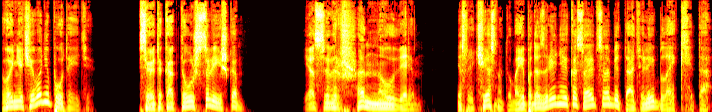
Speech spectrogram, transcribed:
вы ничего не путаете? Все это как-то уж слишком». «Я совершенно уверен. Если честно, то мои подозрения касаются обитателей Блэкхита».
